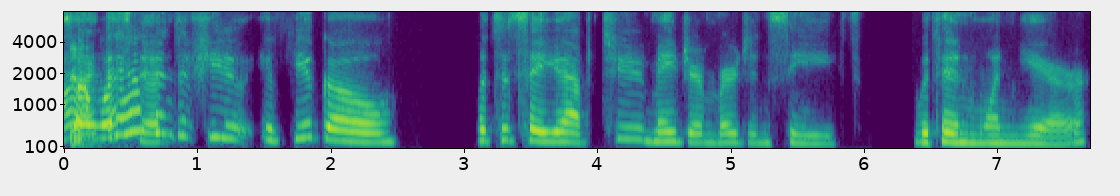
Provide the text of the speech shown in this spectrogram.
So right, what happens good. if you if you go? Let's just say you have two major emergencies within one year,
